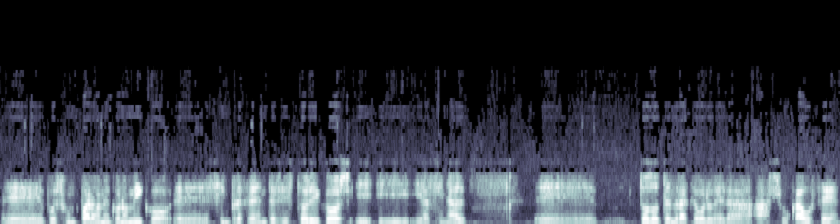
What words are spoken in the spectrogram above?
eh, pues un parón económico eh, sin precedentes históricos y, al final eh, todo tendrá que volver a, su cauce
